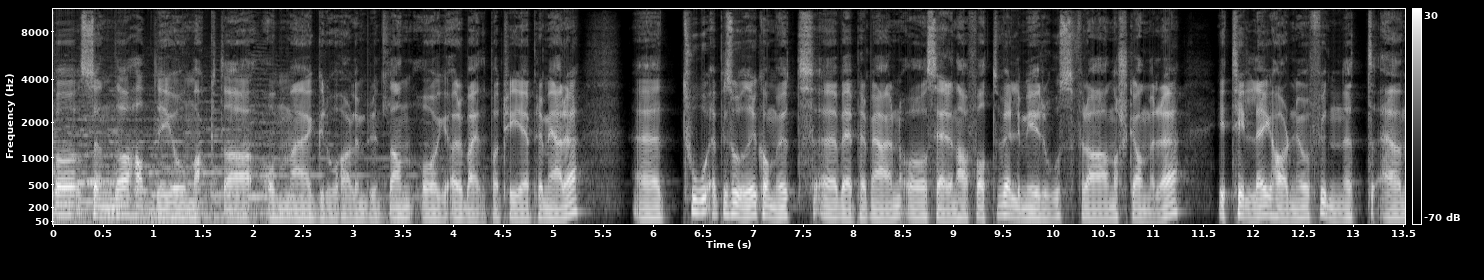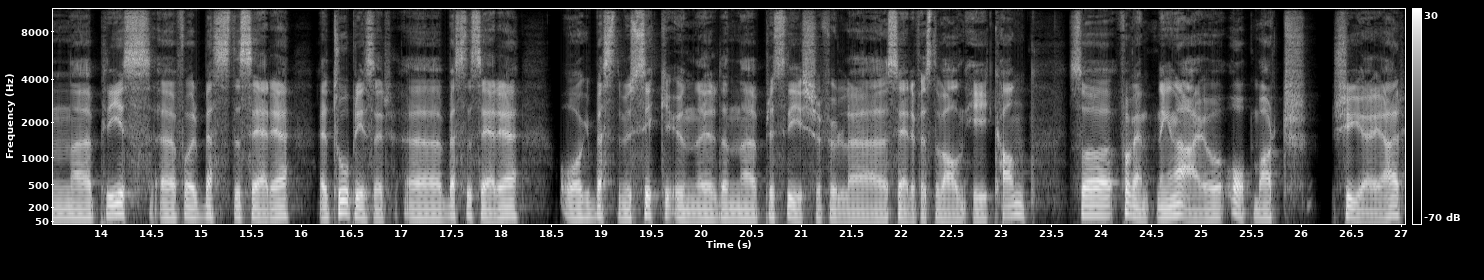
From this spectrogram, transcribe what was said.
På søndag hadde jo Makta om eh, Gro Harlem Brundtland og Arbeiderpartiet premiere. Eh, to episoder kom ut eh, ved premieren, og serien har fått veldig mye ros fra norske anmeldere. I tillegg har den jo funnet en eh, pris for beste serie, eller to priser. Beste serie og beste musikk under den prestisjefulle seriefestivalen i Cannes. Så forventningene er jo åpenbart skyhøye her.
